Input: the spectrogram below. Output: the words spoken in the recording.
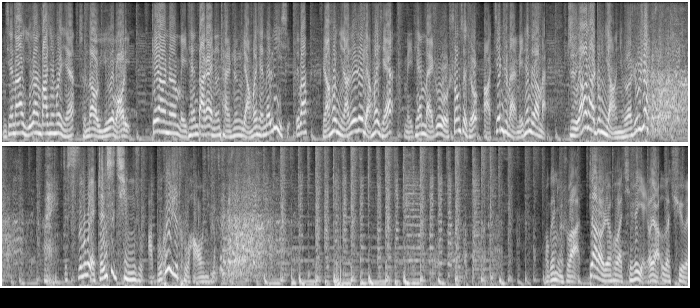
你先拿一万八千块钱存到余额宝里，这样呢，每天大概能产生两块钱的利息，对吧？然后你拿着这两块钱，每天买注双色球啊，坚持买，每天都要买，只要他中奖，你说是不是？哎，这思路也真是清楚啊，不愧是土豪，你说。”我跟你们说啊，调调这货其实也有点恶趣味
